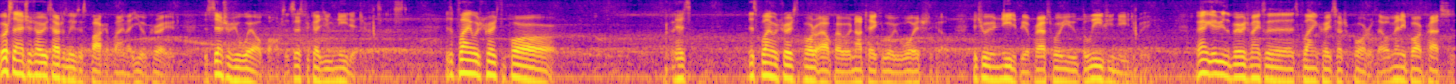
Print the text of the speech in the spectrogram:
First thing I should tell you is how to leave this pocket plane that you have created. The stench of your will bombs exists because you need it to exist. It's a plane which creates the poor This, this plane which trace the portal outpost will not take you where you wish to go. You where you need to be, or perhaps where you believe you need to be. I'm gonna give you the berries makes this plane create such a portal. There are many barred passages,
